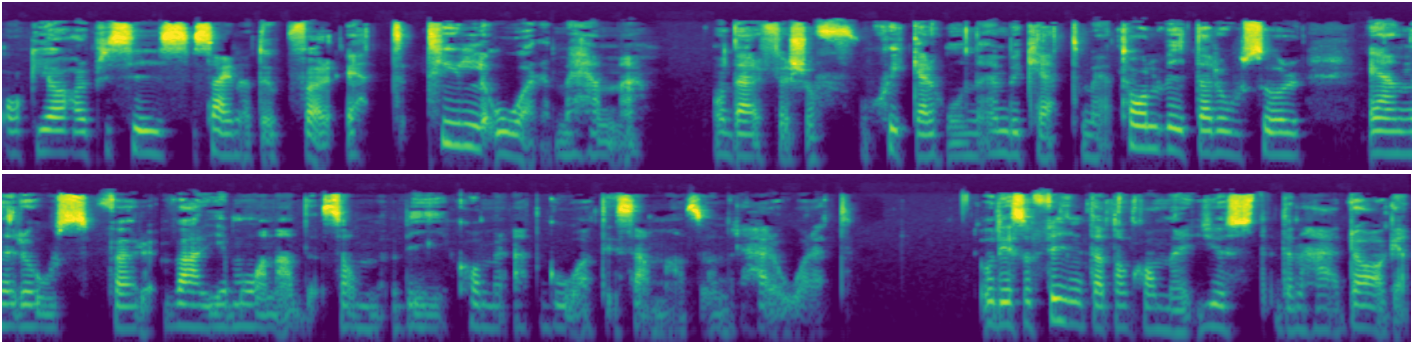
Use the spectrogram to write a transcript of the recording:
och jag har precis signat upp för ett till år med henne. Och därför så skickar hon en bukett med 12 vita rosor, en ros för varje månad som vi kommer att gå tillsammans under det här året. Och det är så fint att de kommer just den här dagen.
